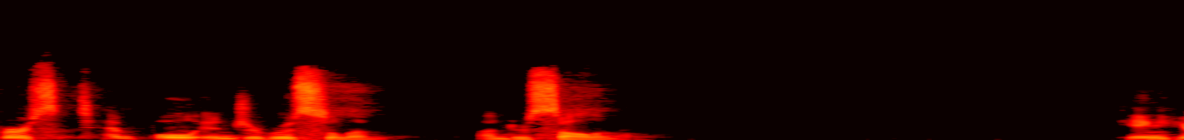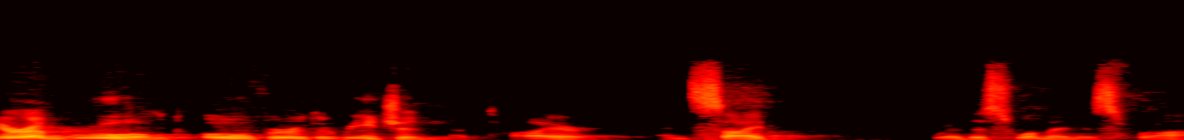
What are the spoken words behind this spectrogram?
first temple in Jerusalem under Solomon. King Hiram ruled over the region of Tyre and Sidon, where this woman is from.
